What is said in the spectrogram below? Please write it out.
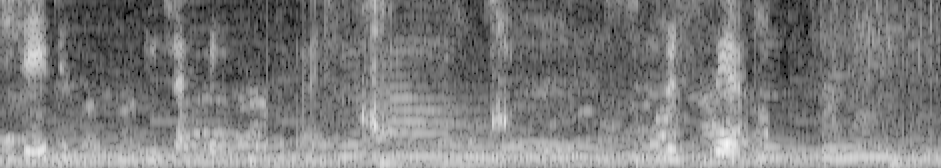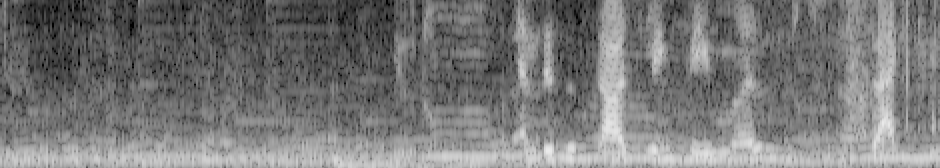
shape is interesting. Crispy. And this is Darjeeling famous black tea.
